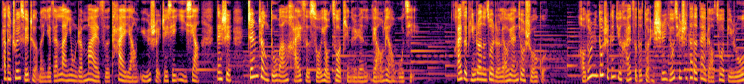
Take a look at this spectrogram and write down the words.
他的追随者们也在滥用着麦子、太阳、雨水这些意象，但是真正读完孩子所有作品的人寥寥无几。《孩子评传》的作者辽源就说过，好多人都是根据孩子的短诗，尤其是他的代表作，比如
